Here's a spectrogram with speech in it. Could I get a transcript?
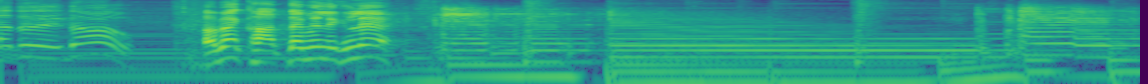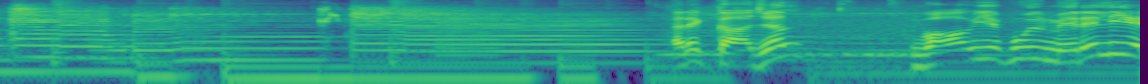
पैसा तो दे दो। अबे खाते में लिख ले। अरे काजल वाह ये फूल मेरे लिए?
